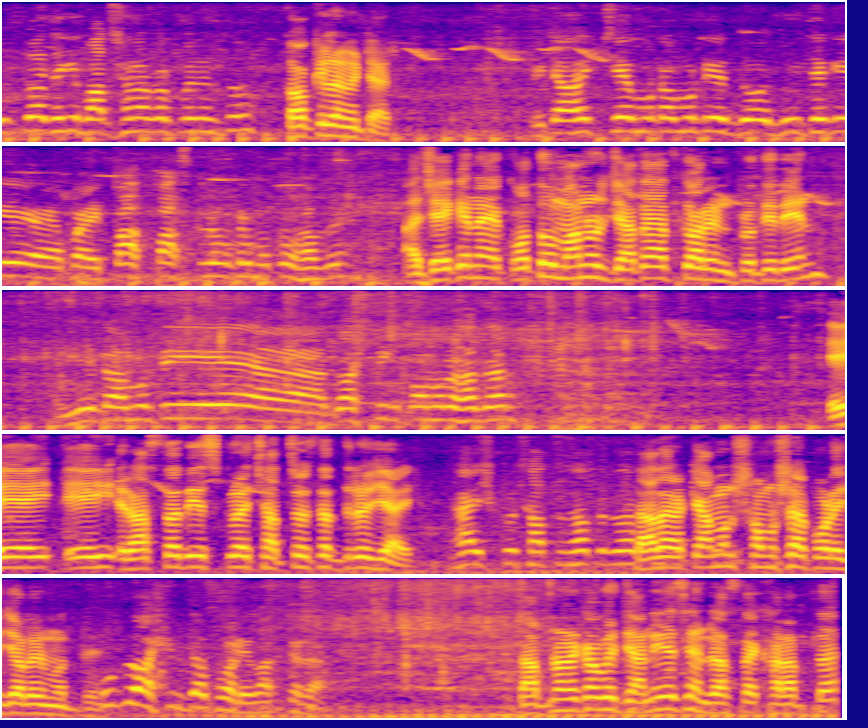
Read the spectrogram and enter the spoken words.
ডুবতলা থেকে বাদশানগর পর্যন্ত। ক কিলোমিটার? এটা হচ্ছে মোটামুটি দুই থেকে প্রায় পাঁচ পাঁচ কিলোমিটার মতো হবে। আচ্ছা এখানে কত মানুষ যাতায়াত করেন প্রতিদিন? মোটামুটি দশ থেকে পনেরো হাজার। এই এই- রাস্তা দিয়ে স্কুলের ছাত্রছাত্রীরা যায়? হাই স্কুল ছাত্রছাত্রীরা তাদের কেমন সমস্যা পড়ে জলের মধ্যে? খুবই অসুবিধা পড়ে বাচ্চারা। তা আপনারা কাউকে জানিয়েছেন রাস্তা খারাপটা?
